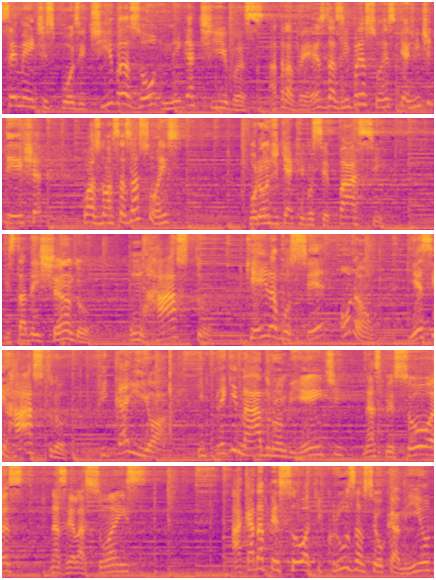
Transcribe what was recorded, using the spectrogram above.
Sementes positivas ou negativas, através das impressões que a gente deixa com as nossas ações. Por onde quer que você passe, está deixando um rastro, queira você ou não. E esse rastro fica aí, ó, impregnado no ambiente, nas pessoas, nas relações. A cada pessoa que cruza o seu caminho,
